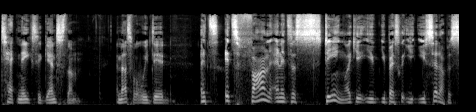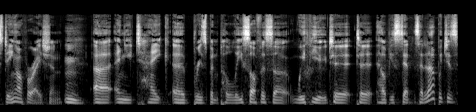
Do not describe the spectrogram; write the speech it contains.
techniques against them. And that's what we did. It's it's fun and it's a sting. Like you, you, you basically you, you set up a sting operation, uh, and you take a Brisbane police officer with you to, to help you set set it up, which is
